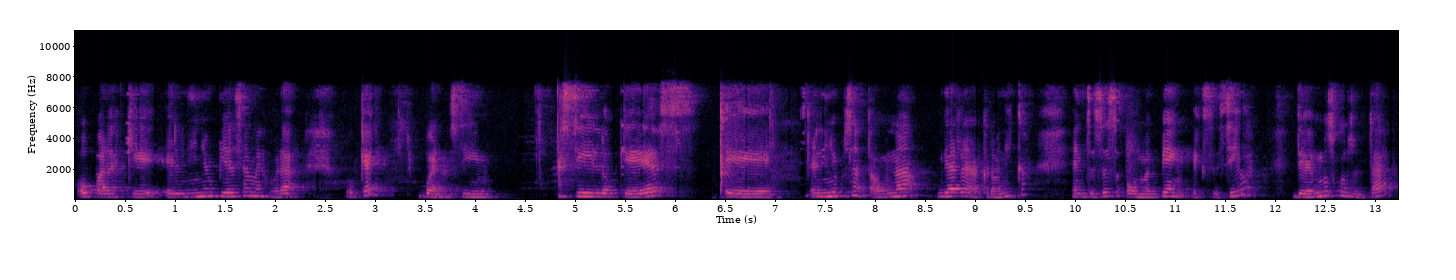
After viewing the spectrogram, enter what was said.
o para que el niño empiece a mejorar. ¿Ok? Bueno, si, si lo que es... Eh, el niño presenta una diarrea crónica, entonces, o más bien excesiva, debemos consultar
